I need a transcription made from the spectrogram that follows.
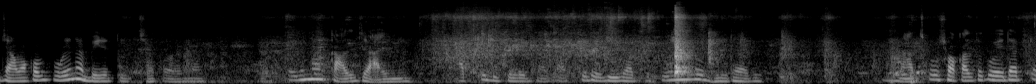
জামা কাপড় পরে না বেরোতে ইচ্ছা করে না। এই জন্য কাল যাইনি। আজকে বিকেলে যাব আজকে রবিবার, প্রচণ্ড ভিড় হবে। আজকেও সকাল থেকে ওয়েদারটা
